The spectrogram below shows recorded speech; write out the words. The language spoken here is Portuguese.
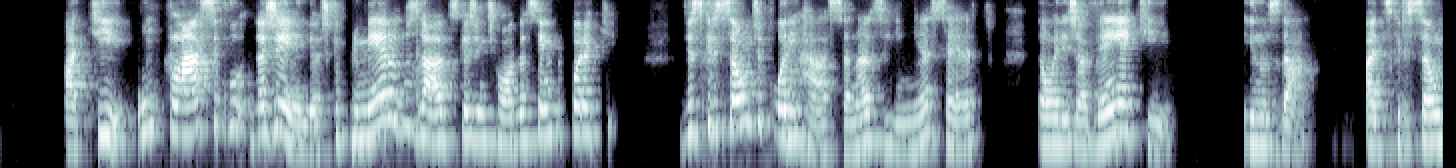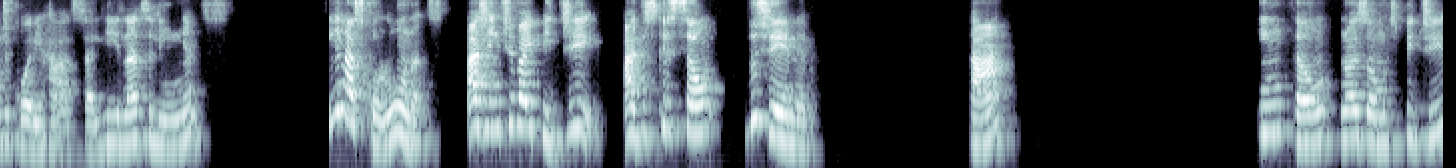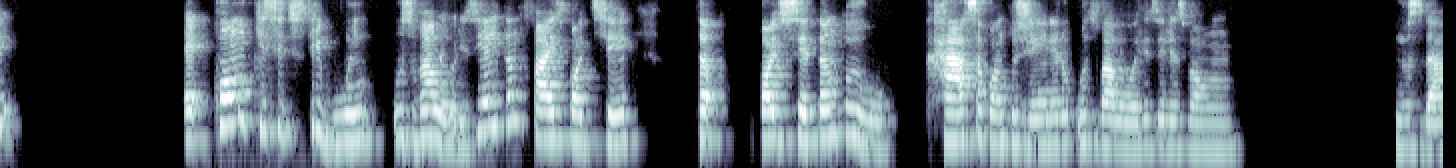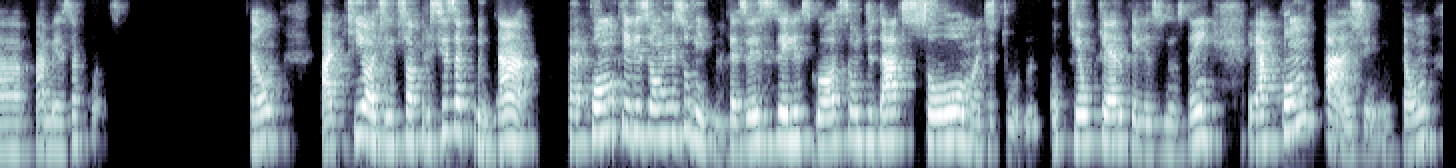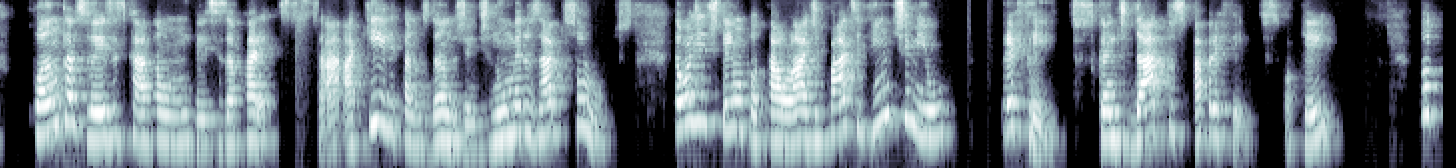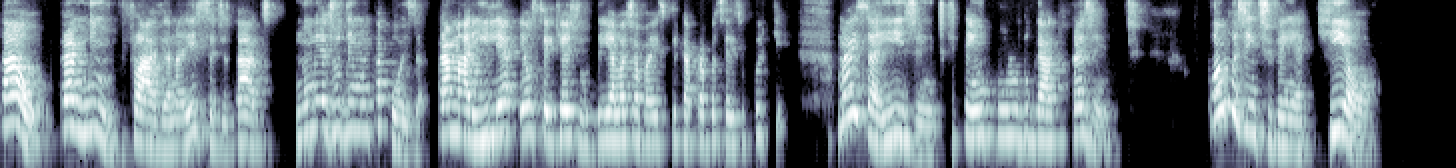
aqui um clássico da GN. Acho que o primeiro dos dados que a gente roda sempre por aqui. Descrição de cor e raça nas linhas, certo? Então, ele já vem aqui e nos dá a descrição de cor e raça ali nas linhas. E nas colunas, a gente vai pedir a descrição do gênero, tá? Então, nós vamos pedir é, como que se distribuem os valores. E aí, tanto faz, pode ser, pode ser tanto raça quanto gênero, os valores, eles vão nos dar a mesma coisa. Então, aqui, ó, a gente só precisa cuidar para como que eles vão resumir, porque às vezes eles gostam de dar a soma de tudo. O que eu quero que eles nos deem é a contagem. Então, quantas vezes cada um desses aparece, tá? Aqui ele está nos dando, gente, números absolutos. Então, a gente tem um total lá de quase 20 mil prefeitos, candidatos a prefeitos, ok? Total, para mim, Flávia, analista de dados, não me ajuda em muita coisa. Para Marília, eu sei que ajuda e ela já vai explicar para vocês o porquê. Mas aí, gente, que tem o pulo do gato para gente. Quando a gente vem aqui, ó,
